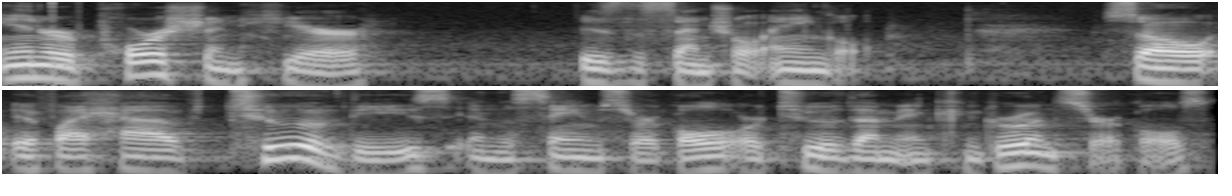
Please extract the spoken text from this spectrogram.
inner portion here is the central angle. So if I have two of these in the same circle or two of them in congruent circles,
